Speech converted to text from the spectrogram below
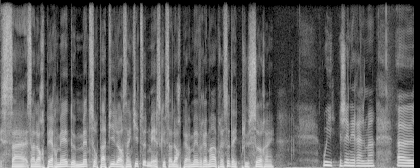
ça. Ça leur permet de mettre sur papier leurs inquiétudes, mais est-ce que ça leur permet vraiment après ça d'être plus serein? Oui, généralement. Euh,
